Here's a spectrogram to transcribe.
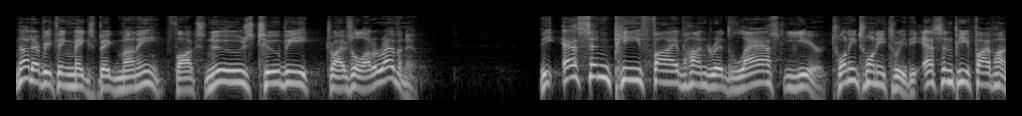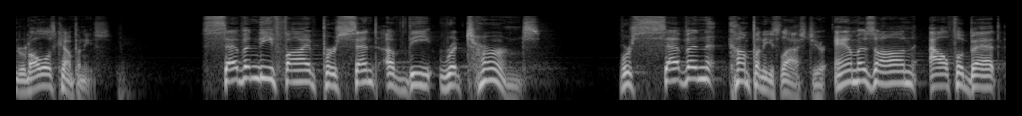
not everything makes big money. Fox News, Tubi drives a lot of revenue. The S&P 500 last year, 2023, the S&P 500, all those companies, 75% of the returns were seven companies last year. Amazon, Alphabet,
